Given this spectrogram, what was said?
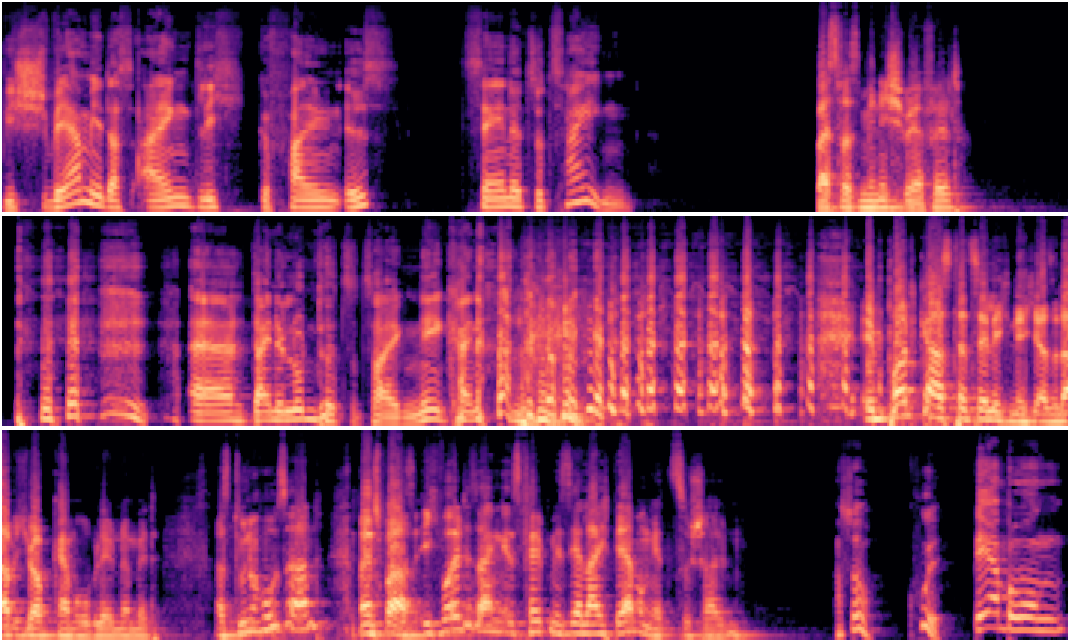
wie schwer mir das eigentlich gefallen ist, Zähne zu zeigen. Weißt du, was mir nicht schwerfällt? Äh, deine Lunte zu zeigen. Nee, keine Ahnung. Im Podcast tatsächlich nicht, also da habe ich überhaupt kein Problem damit. Hast du eine Hose an? Mein Spaß. Ich wollte sagen, es fällt mir sehr leicht, Werbung jetzt zu schalten. Ach so, cool. Werbung.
